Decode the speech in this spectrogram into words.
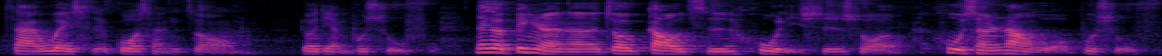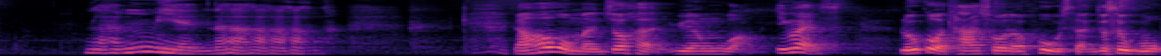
在喂食过程中有点不舒服。那个病人呢，就告知护理师说，护生让我不舒服。难免呐。然后我们就很冤枉，因为如果他说的护生就是我。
